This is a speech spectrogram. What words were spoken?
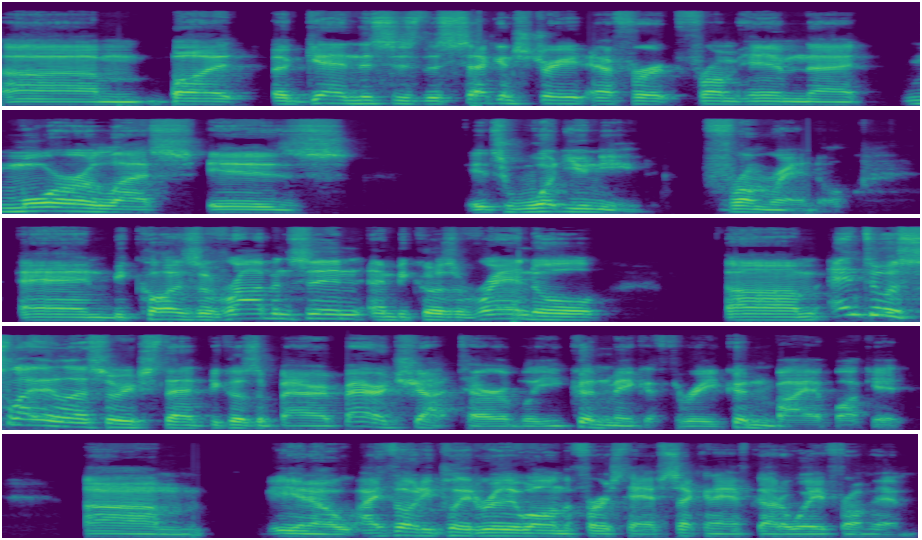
Um, but again, this is the second straight effort from him that more or less is it's what you need from Randle. And because of Robinson and because of Randle, um, and to a slightly lesser extent because of Barrett. Barrett shot terribly. He couldn't make a three, couldn't buy a bucket. Um, you know, I thought he played really well in the first half. Second half got away from him.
